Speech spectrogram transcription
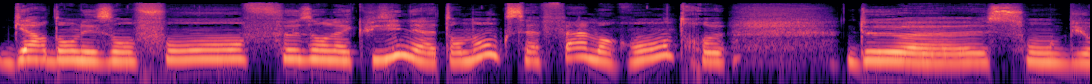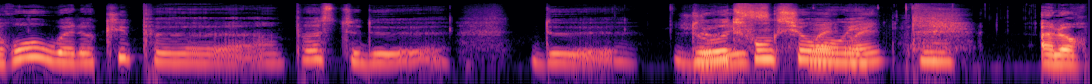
gardant les enfants, faisant la cuisine et attendant que sa femme rentre de euh, son bureau où elle occupe euh, un poste de de, de haute fonction. ouais, oui. ouais. Mm. Alors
